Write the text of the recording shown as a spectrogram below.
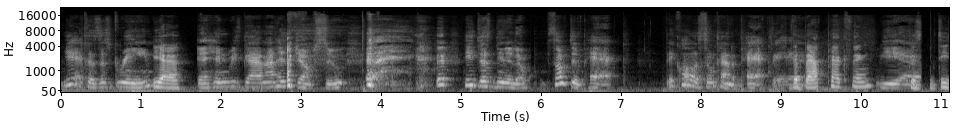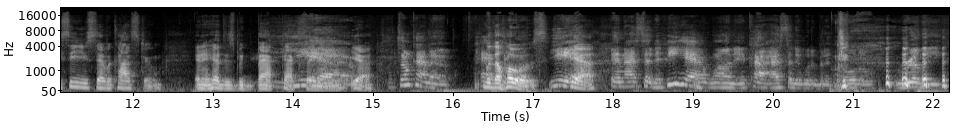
Yeah, because it's green. Yeah. And Henry's got on his jumpsuit. he just needed a something pack. They call it some kind of pack. They The backpack thing? Yeah. Because DC used to have a costume and it had this big backpack thing Yeah. it. Yeah. Some kind of. pack With a hose. Yeah. Yeah. And I said if he had one, and I said it would have been a total really.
